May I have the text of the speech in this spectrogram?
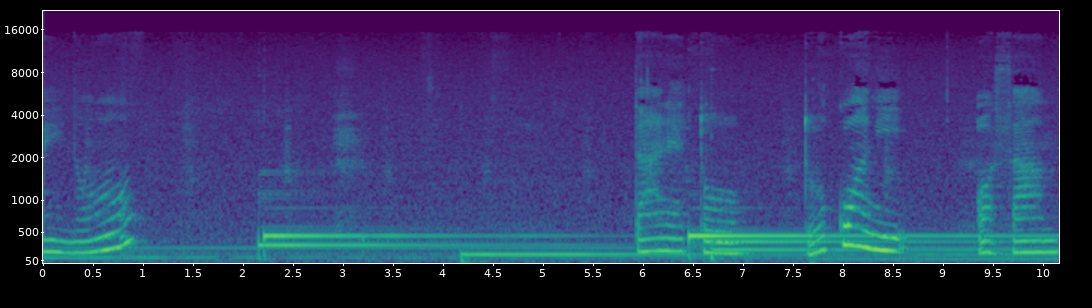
いの？誰とどこにお散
